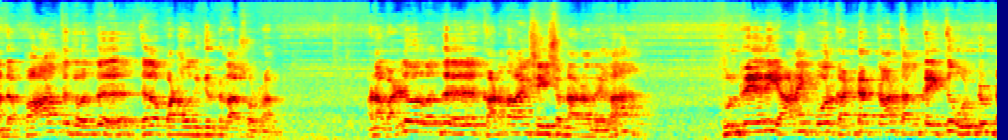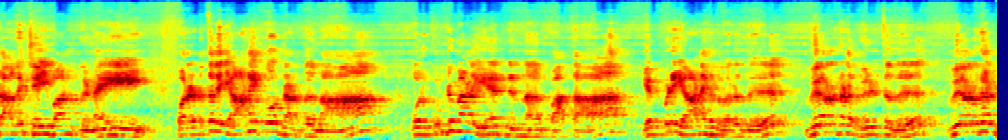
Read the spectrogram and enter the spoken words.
அந்த பாலத்துக்கு வந்து ஏதோ பணம் ஒதுக்கி இருக்கிறதா சொல்கிறாங்க ஆனால் வள்ளுவர் வந்து கடனை வாங்கி செய்ய சொன்னார் அதெல்லாம் குன்றேறி யானைப்போர் கண்டற்றால் தன் கைத்து ஒன்றுண்டாக செய்வான் வினை. ஒரு இடத்துல யானைப்போர் நடந்ததுன்னா ஒரு குண்டு மேலே ஏறி நின்று பார்த்தா எப்படி யானைகள் வருது வீரர்களை வீழ்த்துது வீரர்கள்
